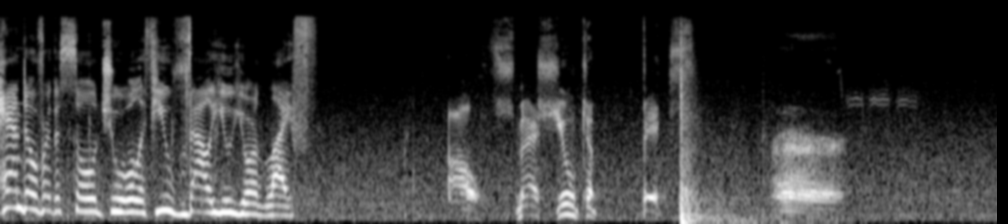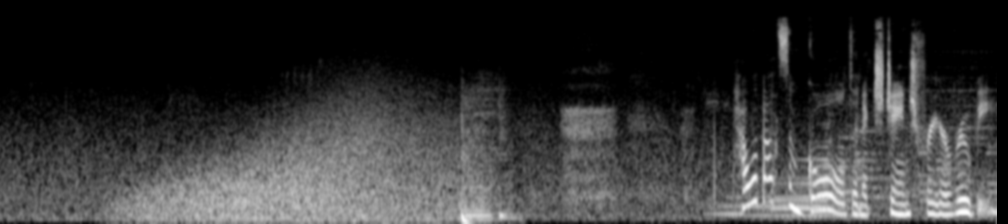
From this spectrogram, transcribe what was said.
Hand over the soul jewel if you value your life. I'll smash you to bits. How about some gold in exchange for your ruby?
